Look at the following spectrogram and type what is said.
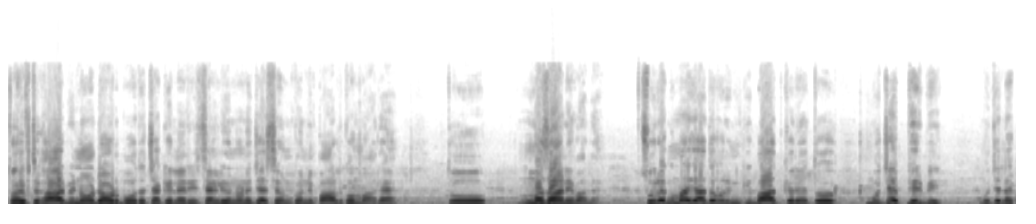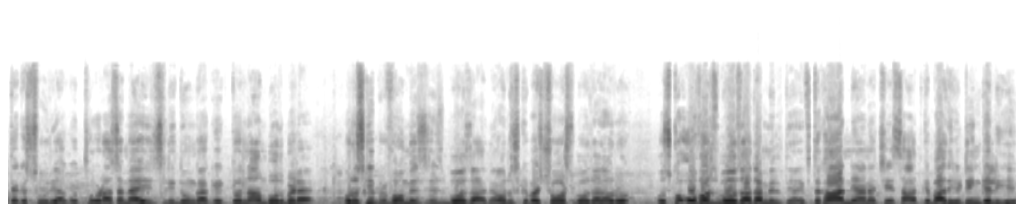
तो इफ्तार भी नो डाउट बहुत अच्छा खेल रहे हैं। रिसेंटली उन्होंने जैसे उनको नेपाल को मारा है। तो मज़ा आने वाला है। सूर्य कुमार यादव और इनकी बात करें तो मुझे फिर भी, मुझे लगता है कि सूर्या को थोड़ा सा मैं इसलिए दूँगा कि एक तो नाम बहुत बड़ा है और उसकी परफॉर्मेंस बहुत ज़्यादा है और उसके पास शॉट्स बहुत ज़्यादा और उसको ओवर्स बहुत ज़्यादा मिलते हैं। इफ्तार ने आना छः, सात के बाद हिटिंग के लिए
